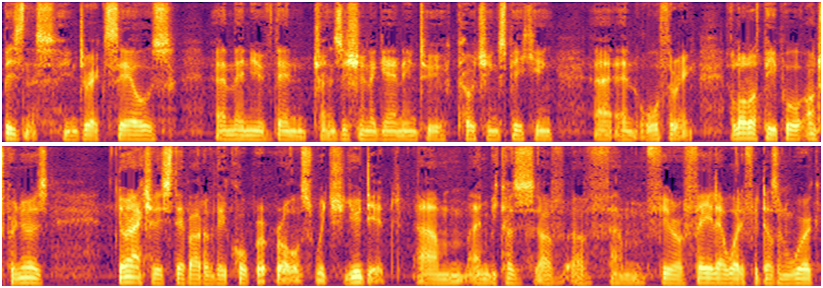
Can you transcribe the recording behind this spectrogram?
business in direct sales, and then you've then transitioned again into coaching, speaking, uh, and authoring. A lot of people, entrepreneurs, don't actually step out of their corporate roles, which you did, um, and because of, of um, fear of failure, what if it doesn't work?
